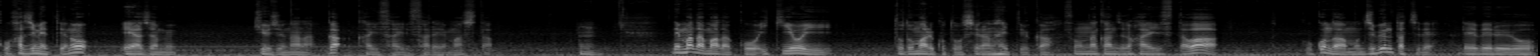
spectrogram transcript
こう初めてのエアジャム97が開催されました。うん、でまだまだこう勢いとどまることを知らないというかそんな感じのハイスタは今度はもう自分たちでレーベルを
